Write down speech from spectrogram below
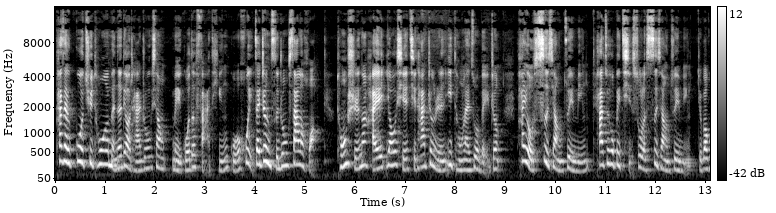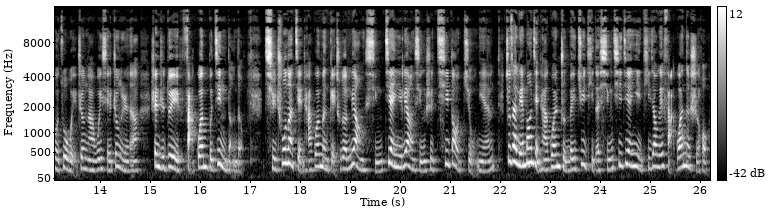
他在过去通俄门的调查中，向美国的法庭、国会在证词中撒了谎，同时呢，还要挟其他证人一同来做伪证。他有四项罪名，他最后被起诉了四项罪名，就包括做伪证啊、威胁证人啊，甚至对法官不敬等等。起初呢，检察官们给出的量刑建议量刑是七到九年。就在联邦检察官准备具体的刑期建议提交给法官的时候，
